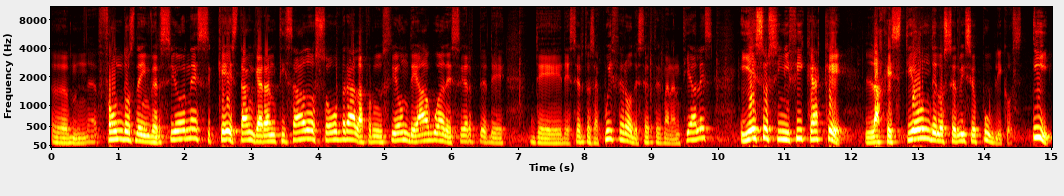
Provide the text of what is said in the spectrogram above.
Em, fondos de inversiones que están garantizados sobre la producción de agua de, ciertos acuíferos, de ciertos manantiales, y eso significa que la gestión de los servicios públicos y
